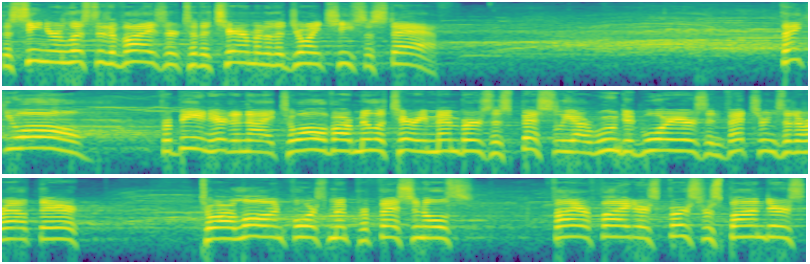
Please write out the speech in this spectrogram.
the Senior Enlisted Advisor to the Chairman of the Joint Chiefs of Staff. Thank you all for being here tonight. To all of our military members, especially our wounded warriors and veterans that are out there, to our law enforcement professionals, firefighters, first responders,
